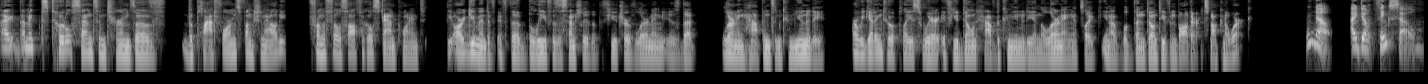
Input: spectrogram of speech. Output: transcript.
I, that makes total sense in terms of the platform's functionality. From a philosophical standpoint, the argument, if, if the belief is essentially that the future of learning is that learning happens in community, are we getting to a place where if you don't have the community and the learning, it's like, you know, well, then don't even bother. It's not going to work. No, I don't think so.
